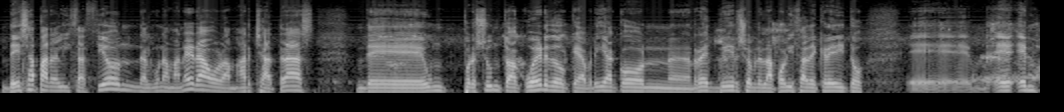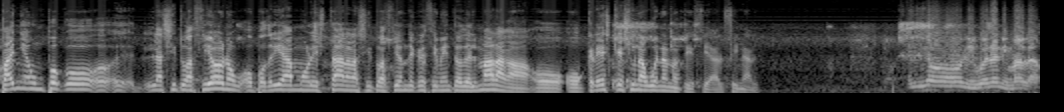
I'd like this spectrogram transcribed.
de esa paralización de alguna manera o la marcha atrás de un presunto acuerdo que habría con eh, Red Beer sobre la póliza de crédito eh, eh, empaña un poco la situación o, podría molestar a la situación de crecimiento del Málaga o, crees que es una buena noticia al final? No, ni buena ni mala.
